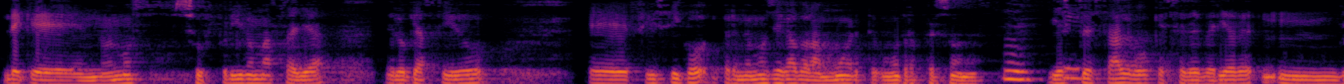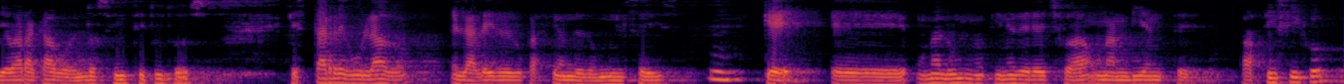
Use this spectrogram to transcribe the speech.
de que no hemos sufrido más allá de lo que ha sido eh, físico, pero no hemos llegado a la muerte como otras personas. Mm, y esto es algo que se debería mm, llevar a cabo en los institutos, que está regulado en la Ley de Educación de 2006, mm. que eh, un alumno tiene derecho a un ambiente pacífico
